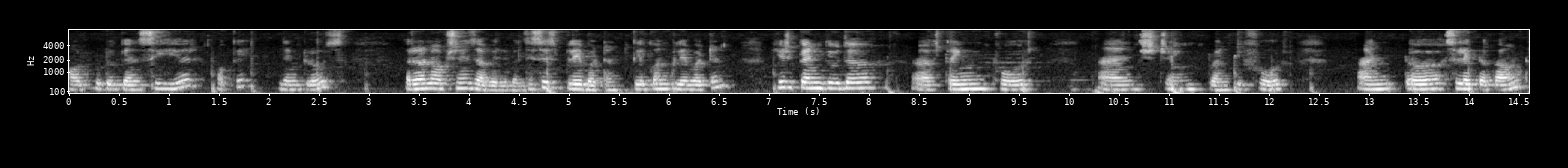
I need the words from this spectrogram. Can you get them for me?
Output you can see here okay? Then close run option is available. This is play button. Click on play button. Here you can give the uh, string 4 and string 24 and uh, select account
